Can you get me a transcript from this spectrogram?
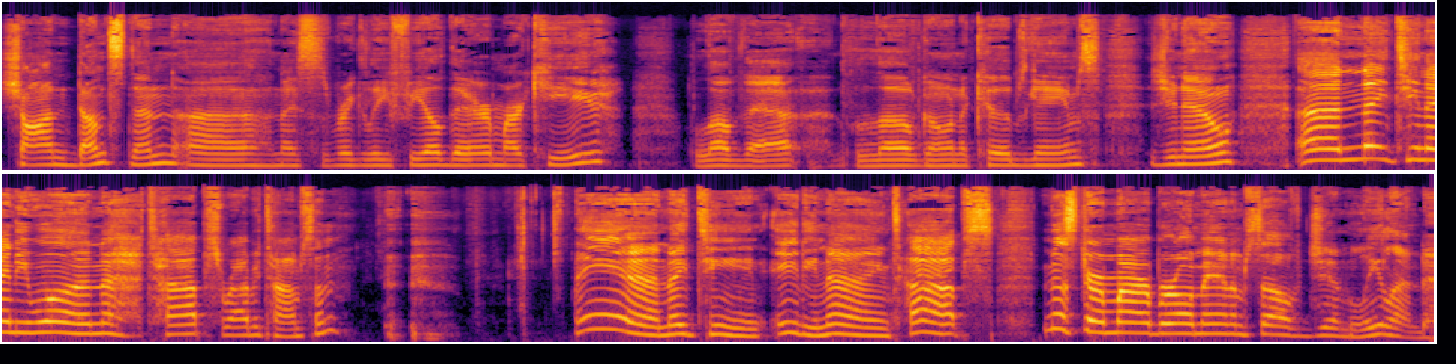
Shawon Dunston. Uh, nice Wrigley Field there, marquee. Love that. Love going to Cubs games, as you know. Uh, 1991, Topps Robby Thompson. and 1989, Topps Mr. Marlboro Man himself, Jim Leyland.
